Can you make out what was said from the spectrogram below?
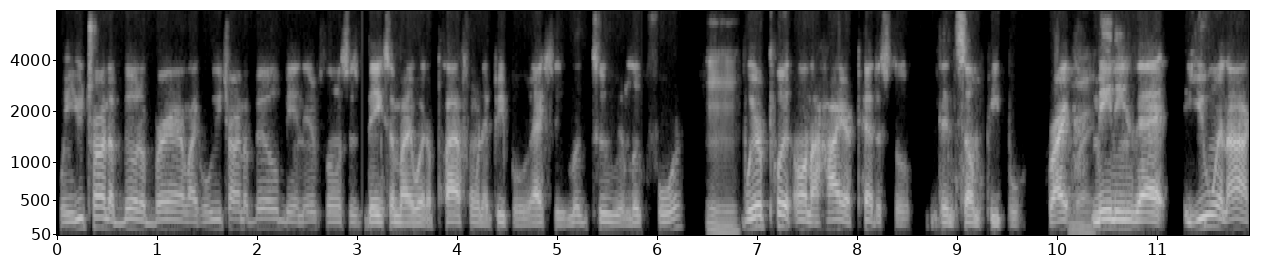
When you're trying to build a brand like what we trying to build, being influencers, being somebody with a platform that people actually look to and look for, Mhm. we're put on a higher pedestal than some people, right? Right. Meaning that you and I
